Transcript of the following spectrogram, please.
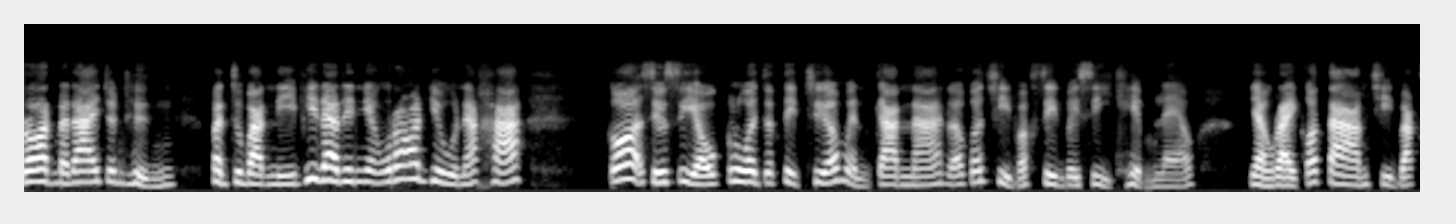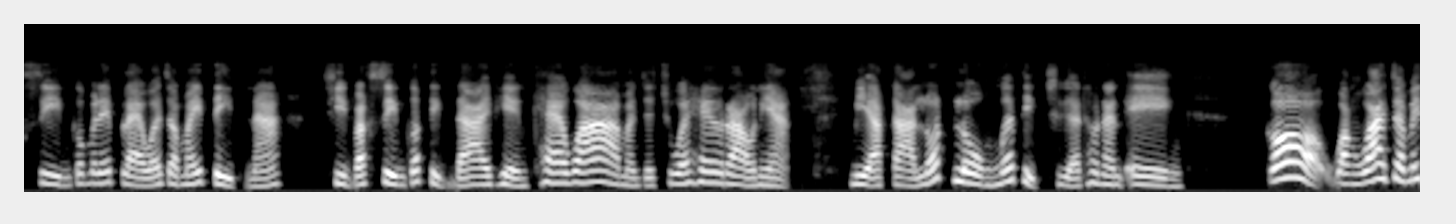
รอดมาได้จนถึงปัจจุบันนี้พี่ดารินยังรอดอยู่นะคะ ก็เสียวๆกลัวจะติดเชื้อเหมือนกันนะ แล้วก็ฉีดวัคซีนไป4เข็มแล้ว อย่างไรก็ตามฉีดวัคซีนก็ไม่ได้แปลว่าจะไม่ติดนะ ฉีดวัคซีนก็ติดได้ เพียงแค่ว่ามันจะช่วยให้เราเนี่ยมีอาการลดลงเมื่อติดเชื้อเท่านั้นเอง ก็หวังว่าจะไม่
